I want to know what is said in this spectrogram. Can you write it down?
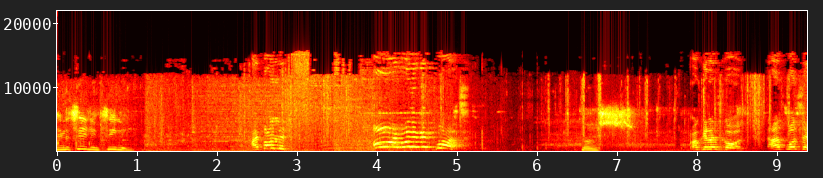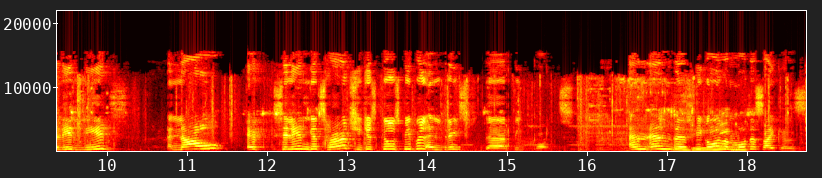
In the ceiling ceiling I found it. Oh, I want a big pot. nice Okay, let's go. That's what Selene needs. And now, if Selene gets hurt, she just kills people and drinks the big pots. And and uh, she goes on motorcycles.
